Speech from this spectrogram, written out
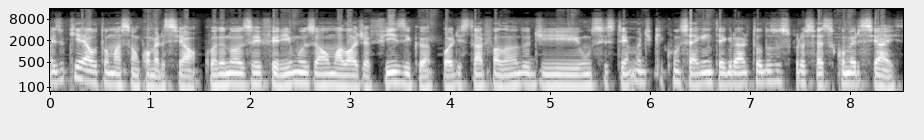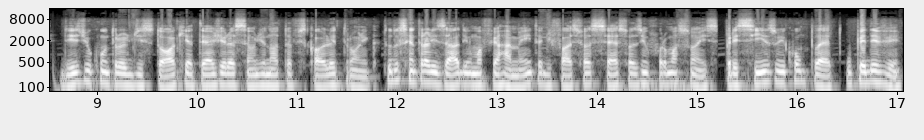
Mas o que é automação comercial? Quando nos referimos a uma loja física, pode estar falando de um sistema de que consegue integrar todos os processos comerciais, desde o controle de estoque até a geração de nota fiscal eletrônica, tudo centralizado em uma ferramenta de fácil acesso às informações, preciso e completo, o PDV.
